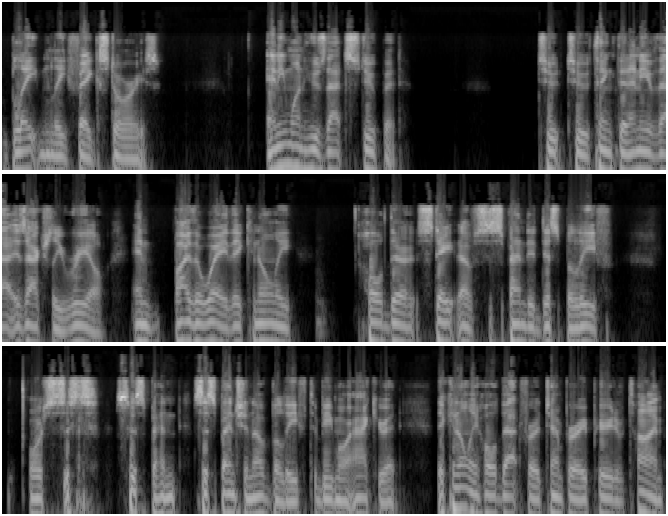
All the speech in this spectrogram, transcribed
blatantly fake stories, anyone who's that stupid to to think that any of that is actually real. And by the way, they can only hold their state of suspended disbelief or sus- suspend suspension of belief to be more accurate. They can only hold that for a temporary period of time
